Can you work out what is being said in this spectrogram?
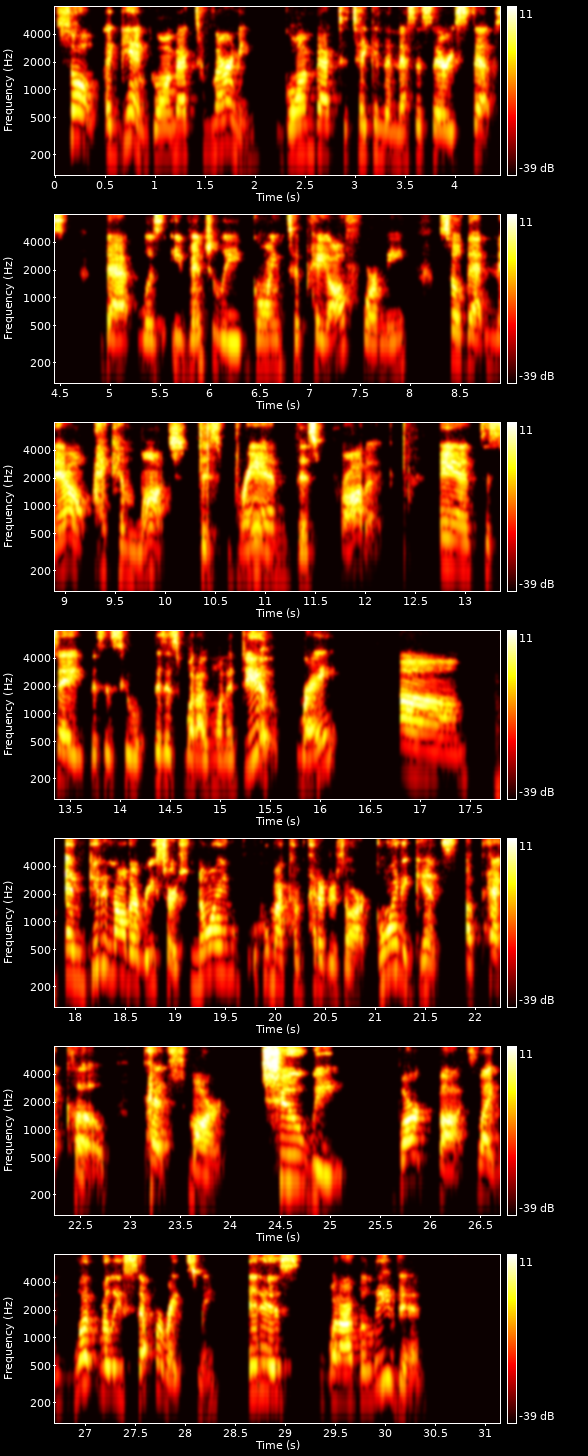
So, again, going back to learning, going back to taking the necessary steps that was eventually going to pay off for me so that now I can launch this brand, this product and to say this is who this is what I want to do, right? Um, and getting all their research, knowing who my competitors are, going against a Petco, PetSmart, Chewy, BarkBox, like what really separates me? It is what I believe in,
